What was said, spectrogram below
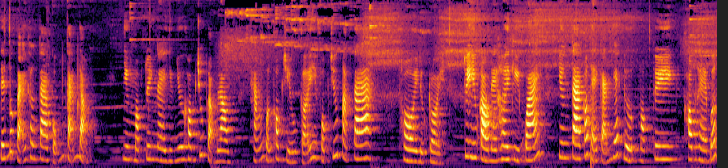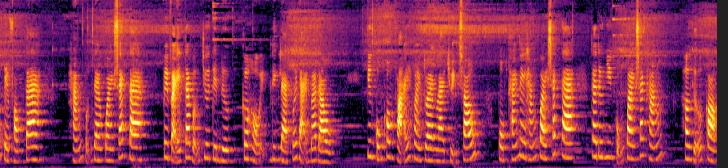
đến mức bản thân ta cũng cảm động. Nhưng Mộc Tuyên này dường như không chút động lòng, hắn vẫn không chịu cởi y phục trước mặt ta. Thôi được rồi, tuy yêu cầu này hơi kỳ quái, nhưng ta có thể cảm giác được Mộc Tuyên không hề bớt đề phòng ta. Hắn vẫn đang quan sát ta, vì vậy ta vẫn chưa tìm được cơ hội liên lạc với đại ma đầu. Nhưng cũng không phải hoàn toàn là chuyện xấu. Một tháng nay hắn quan sát ta, ta đương nhiên cũng quan sát hắn. Hơn nữa còn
